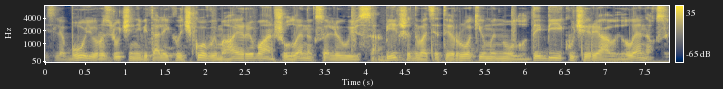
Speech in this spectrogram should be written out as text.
Після бою розлючений Віталій Кличко вимагає реваншу Ленокса Льюіса. Більше 20 років минуло. Де бій кучерявий Ленокс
